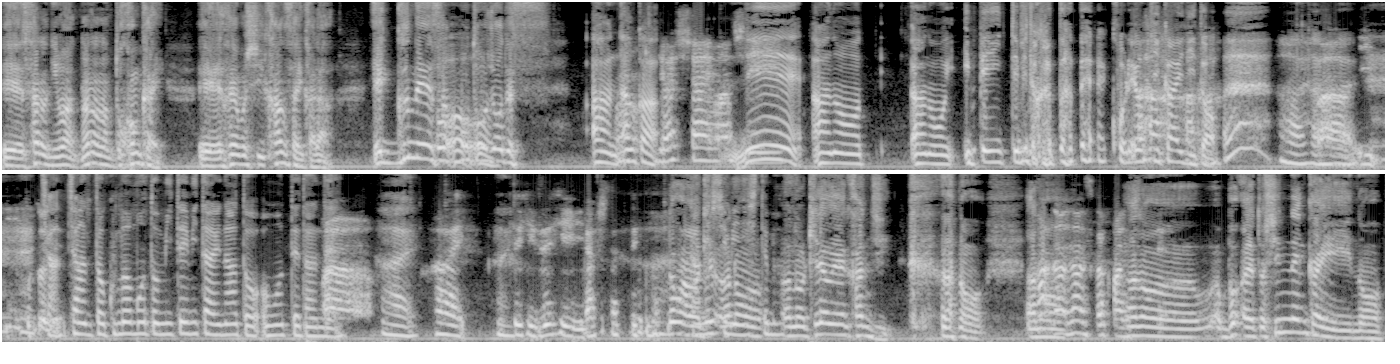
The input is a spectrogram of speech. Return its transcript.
えーさらには、なななんと今回、えー FMC 関西から、エッグ姉さんも登場です。あ、なんかい、らっしゃいまし。ねえ、あの、あの、いっぺん行ってみたかったんで、これを機会にと。はいはいまあ、はいい。いちゃん。ちゃんと熊本見てみたいなと思ってたんで。あはい。はい。はいぜひぜひいらっしゃってください。だから、あの、楽しみにしてますあの、あの、キラウエ漢字。あの、ああ、の、な、なんですか、感あ。の、ぼえっと、新年会の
